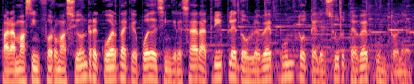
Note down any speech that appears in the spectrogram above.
Para más información recuerda que puedes ingresar a www.telesurtv.net.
